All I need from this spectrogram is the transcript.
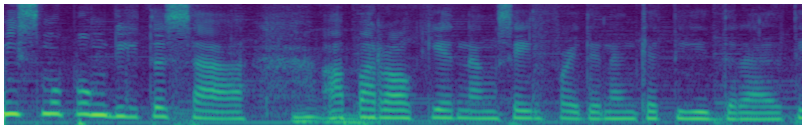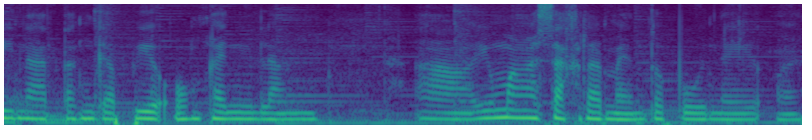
mismo pong dito sa uh, parokya ng St. Ferdinand Cathedral, tinatanggap yung kanilang uh, yung mga sakramento po na yun.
